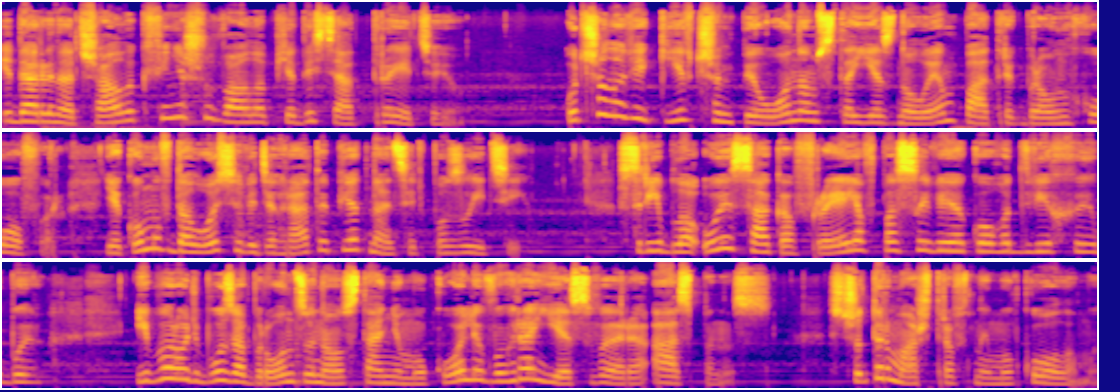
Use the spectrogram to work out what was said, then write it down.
і Дарина Чалик фінішувала 53-ю. У чоловіків чемпіоном стає з нулем Патрік Браунхофер, якому вдалося відіграти 15 позицій. Срібла у Ісака Фрея, в пасиві якого дві хиби, і боротьбу за бронзу на останньому колі виграє Свере Аспенс з чотирма штрафними колами.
